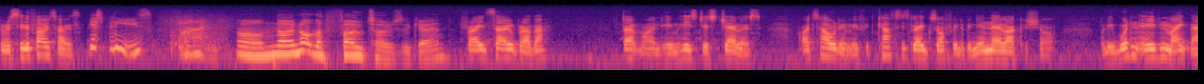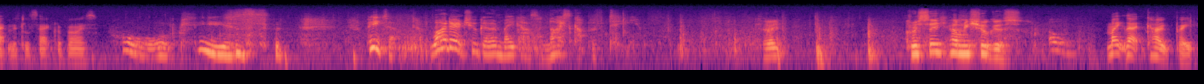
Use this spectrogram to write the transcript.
you want to see the photos? Yes, please. Fine. Oh, no, not the photos again. Afraid so, brother. Don't mind him, he's just jealous. I told him if he'd cut his legs off, he'd have been in there like a shot. But he wouldn't even make that little sacrifice. Oh, please. Peter, why don't you go and make us a nice cup of tea? OK. Chrissy, how many sugars? Oh. Make that Coke, Pete.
